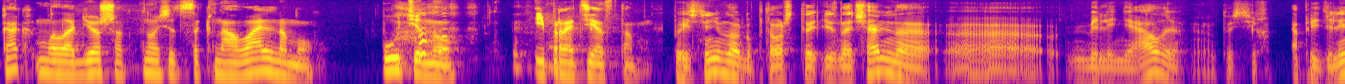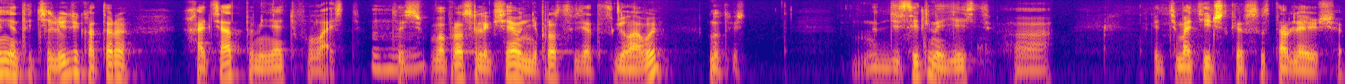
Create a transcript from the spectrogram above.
Как молодежь относится к Навальному, Путину и протестам? Поясню немного, потому что изначально э, миллениалы, то есть их определение, это те люди, которые хотят поменять власть. Мгм. То есть вопрос Алексея, он не просто взят из головы, ну, то есть действительно есть э, такая тематическая составляющая.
